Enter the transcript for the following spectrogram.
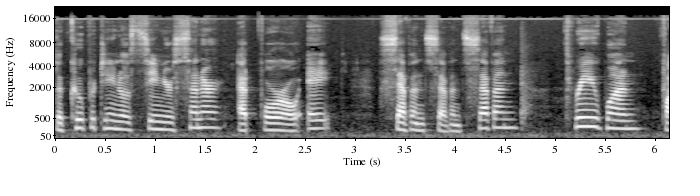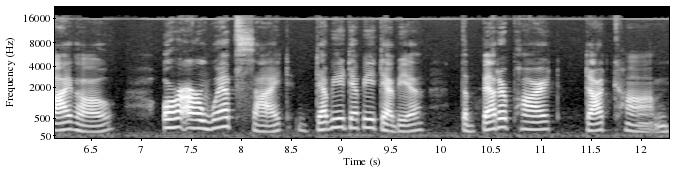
the Cupertino Senior Center at 408 777 3150 or our website www.thebetterpart.com.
